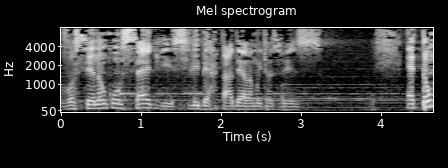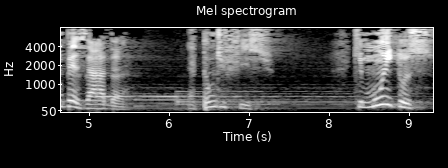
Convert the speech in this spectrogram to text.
Você não consegue se libertar dela muitas vezes. É tão pesada, é tão difícil, que muitos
